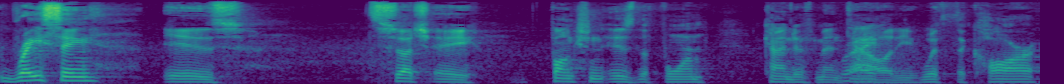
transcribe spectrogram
racing is such a function is the form kind of mentality with the car.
